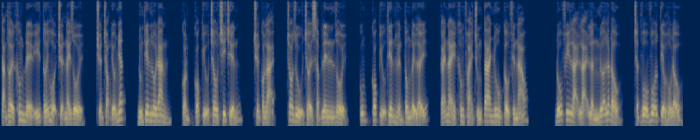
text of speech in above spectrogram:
tạm thời không để ý tới hội chuyện này rồi, chuyện trọng yếu nhất, đúng thiên lôi đan, còn có cựu châu chi chiến, chuyện còn lại cho dù trời sập lên rồi, cũng có cựu thiên huyền tông đẩy lấy, cái này không phải chúng ta nhu cầu phiền não. Đỗ phi lại lại lần nữa lắc đầu, chợt vô vô tiểu hổ đầu,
